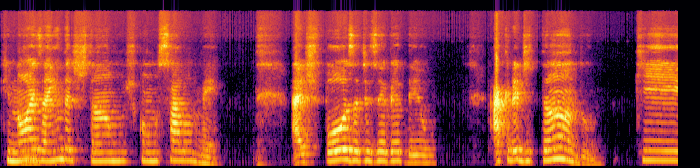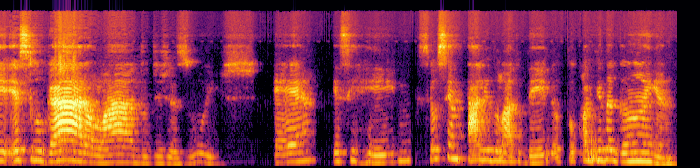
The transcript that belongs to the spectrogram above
Que nós hum. ainda estamos como Salomé, a esposa de Zebedeu, acreditando que esse lugar ao lado de Jesus é esse reino. Se eu sentar ali do lado dele, eu estou com a vida ganha.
